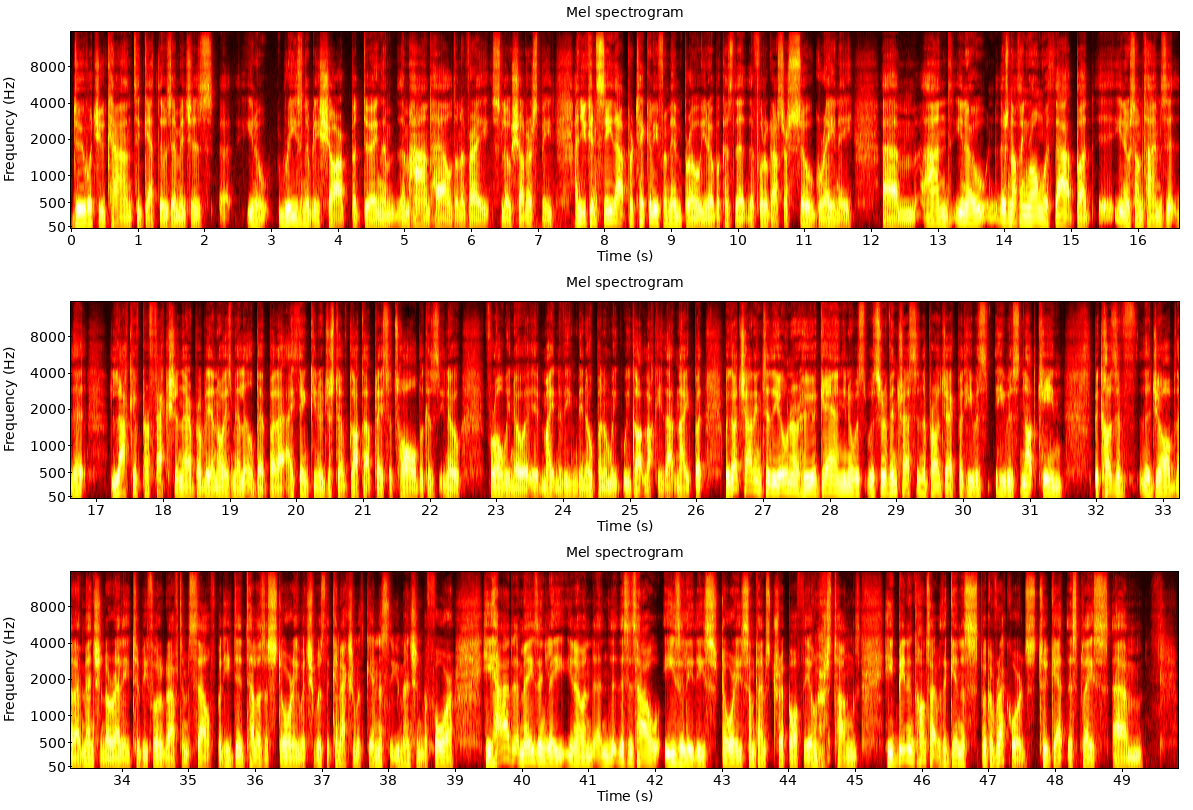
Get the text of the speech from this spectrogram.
do what you can to get those images, uh, you know, reasonably sharp, but doing them them handheld on a very slow shutter speed. And you can see that particularly from Impro, you know, because the the photographs are so grainy. Um, and you know, there's nothing wrong with that, but you know, sometimes the, the lack of perfection there probably annoys me a little bit. But I, I, think, you know, just to have got that place at all, because, you know, for all we know, it mightn't have even been open and we, we got lucky that night. But we got chatting to the owner who, again, you know, was, was sort of interested in the project, but he was, he was not keen because of the job that I've mentioned already to be photographed himself. But he did tell us a story, which was the connection with Guinness that you mentioned before. He had amazingly, you know, and, and this is how easily these stories sometimes trip off the owner's tongues. He'd been in contact with the Guinness Book of Records to get this place um,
